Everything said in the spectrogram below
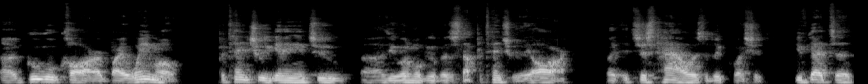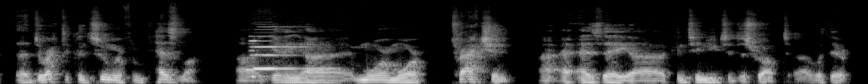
uh, Google car by Waymo potentially getting into uh, the automobile business. Not potentially, they are, but it's just how is a big question. You've got uh, direct to consumer from Tesla uh, getting uh, more and more traction as they continue to disrupt with their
